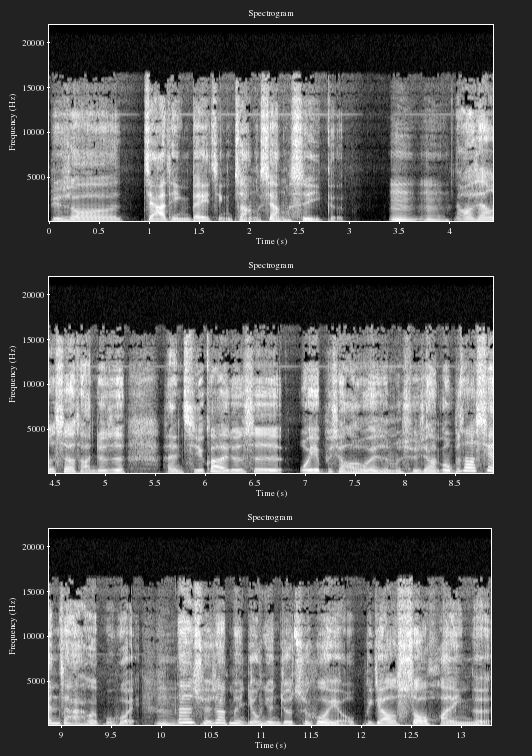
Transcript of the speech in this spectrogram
比如说家庭背景、长相是一个。嗯嗯，然后像社团就是很奇怪的，就是我也不晓得为什么学校，我不知道现在还会不会，嗯，但是学校里面永远就是会有比较受欢迎的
